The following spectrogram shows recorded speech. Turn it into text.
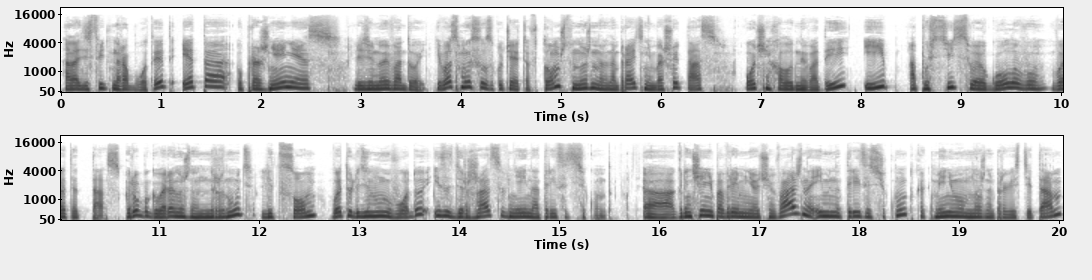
она действительно работает, это упражнение с ледяной водой. Его смысл заключается в том, что нужно набрать небольшой таз очень холодной воды и опустить свою голову в этот таз. Грубо говоря, нужно нырнуть лицом в эту ледяную воду и задержаться в ней на 30 секунд. А, ограничение по времени очень важно. Именно 30 секунд как минимум нужно провести там.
